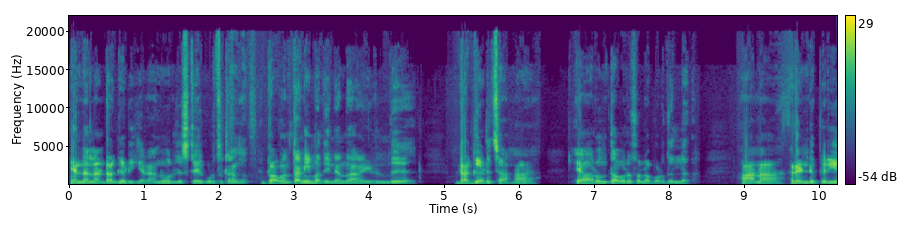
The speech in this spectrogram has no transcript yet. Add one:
என்னெல்லாம் ட்ரக் அடிக்கிறான்னு ஒரு லிஸ்ட்டே கொடுத்துட்டாங்க. இப்போ அவன் தனி மதியினன் இருந்து ட்ரக் அடித்தான்னா யாரும் தவறு சொல்ல போகிறதில்ல ஆனால் ரெண்டு பெரிய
